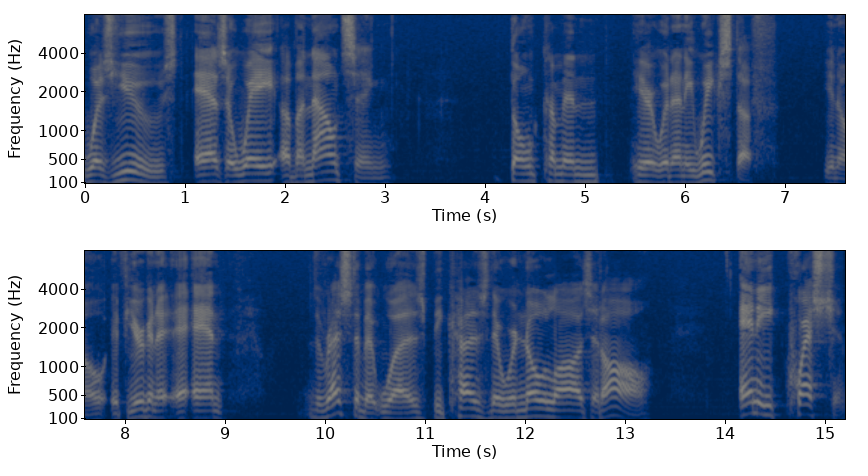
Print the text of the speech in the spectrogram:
was used as a way of announcing don't come in here with any weak stuff. You know, if you're going to, and the rest of it was because there were no laws at all, any question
